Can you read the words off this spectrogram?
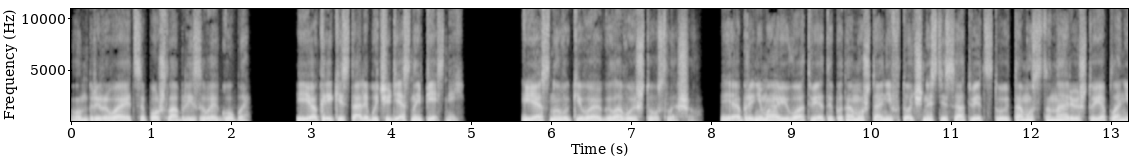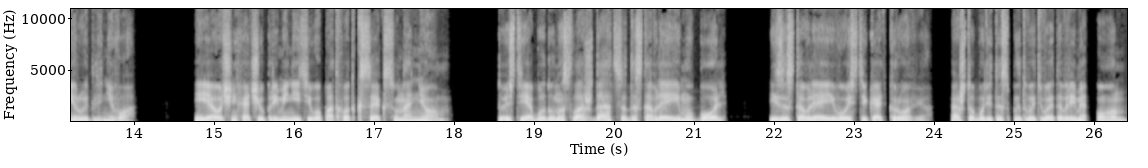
Он прерывается, пошло облизывая губы. Ее крики стали бы чудесной песней. Я снова киваю головой, что услышал. Я принимаю его ответы, потому что они в точности соответствуют тому сценарию, что я планирую для него и я очень хочу применить его подход к сексу на нем. То есть я буду наслаждаться, доставляя ему боль и заставляя его истекать кровью. А что будет испытывать в это время он?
